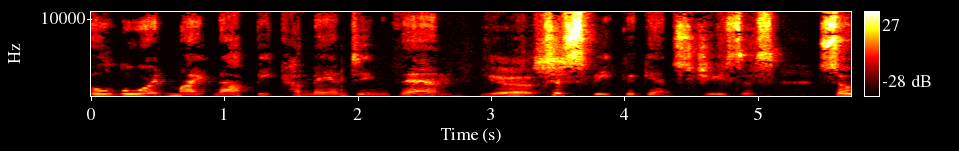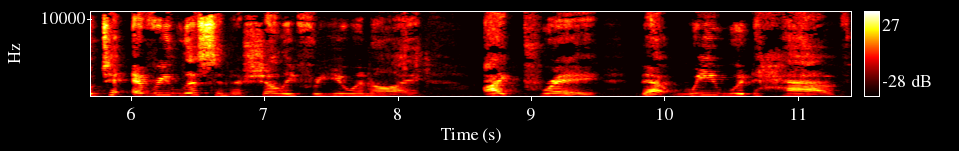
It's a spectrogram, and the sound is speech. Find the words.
the Lord might not be commanding them Yes. to speak against Jesus. So, to every listener, Shelley, for you and I, I pray that we would have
